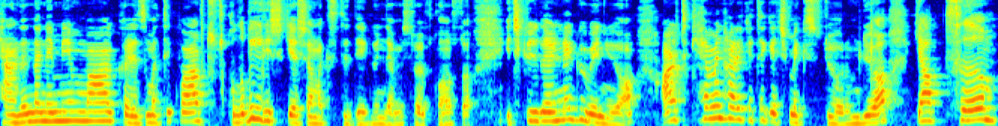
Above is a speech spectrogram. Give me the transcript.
kendinden emin var, karizmatik var, tutkulu bir ilişki yaşamak istediği gündemi söz konusu. İçgüdülerine güveniyor. Artık hemen harekete geçmek istiyorum diyor. Yaptığım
